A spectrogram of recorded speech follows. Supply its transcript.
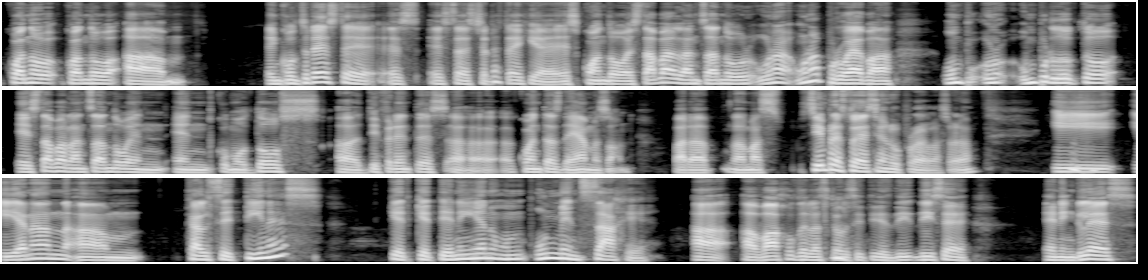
cuando, cuando encontré este, esta estrategia es cuando estaba lanzando una, una prueba, un, un, producto estaba lanzando en, en como dos ah, diferentes cuentas de Amazon para nada más, siempre estoy haciendo pruebas, ¿verdad? Y, y eran calcetines que, que, tenían un, un mensaje abajo de las calcetines. dice en inglés,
